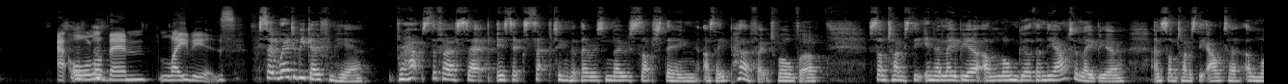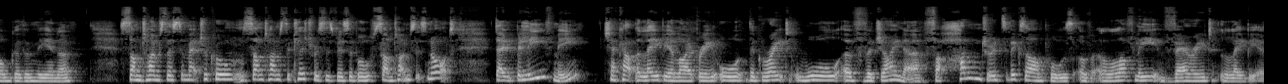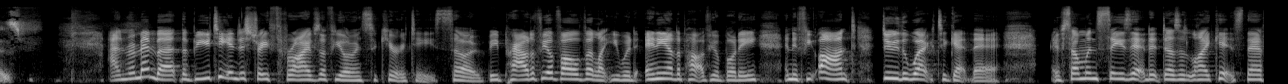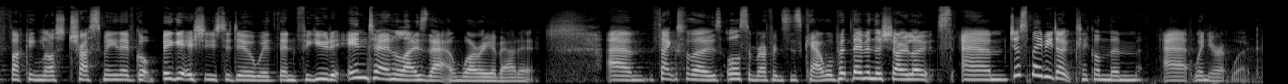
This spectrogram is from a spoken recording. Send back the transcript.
at all of them labias. So, where do we go from here? Perhaps the first step is accepting that there is no such thing as a perfect vulva. Sometimes the inner labia are longer than the outer labia, and sometimes the outer are longer than the inner. Sometimes they're symmetrical, sometimes the clitoris is visible, sometimes it's not. Don't believe me? Check out the Labia Library or the Great Wall of Vagina for hundreds of examples of lovely, varied labias. And remember, the beauty industry thrives off your insecurities. So be proud of your vulva like you would any other part of your body. And if you aren't, do the work to get there. If someone sees it and it doesn't like it, it's their fucking loss. Trust me, they've got bigger issues to deal with than for you to internalize that and worry about it. Um, thanks for those awesome references, Cal. We'll put them in the show notes. Um, just maybe don't click on them uh, when you're at work.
